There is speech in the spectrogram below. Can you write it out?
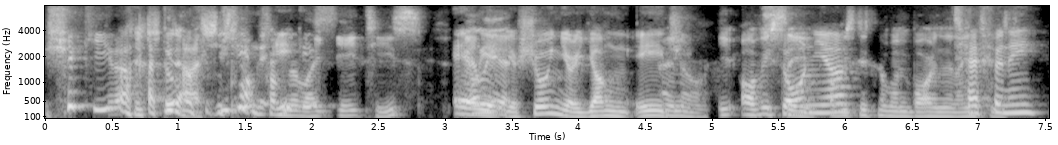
Shakira. I don't know Shakira, she's from not from the like 80s. eighties. Elliot, Elliot. you're showing your young age. I know. You- Obviously, Sonia, obviously someone born in the 90s.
